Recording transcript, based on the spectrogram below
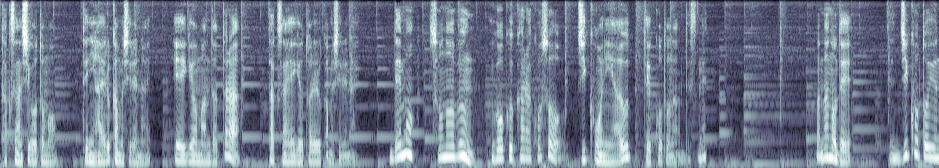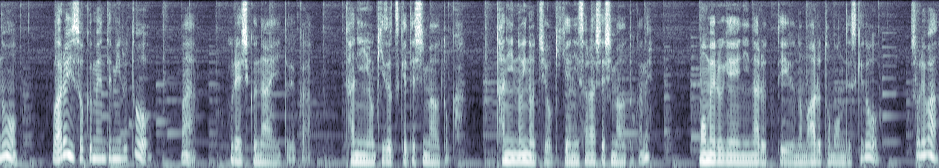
たくさん仕事も手に入るかもしれない。営業マンだったらたくさん営業取れるかもしれない。でもその分動くからこそ事故に遭うっていうことなんですね。なので事故というのを悪い側面で見るとまあ嬉しくないというか他人を傷つけてしまうとか他人の命を危険にさらしてしまうとかね。揉める原因になるっていうのもあると思うんですけどそれは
